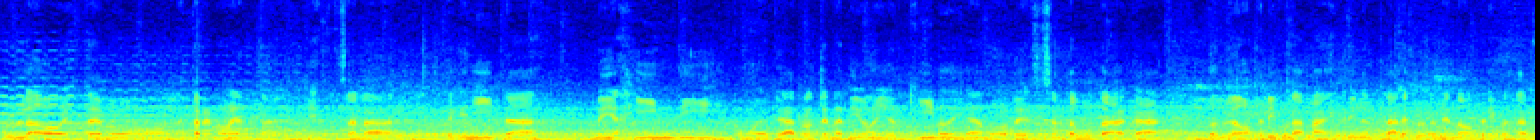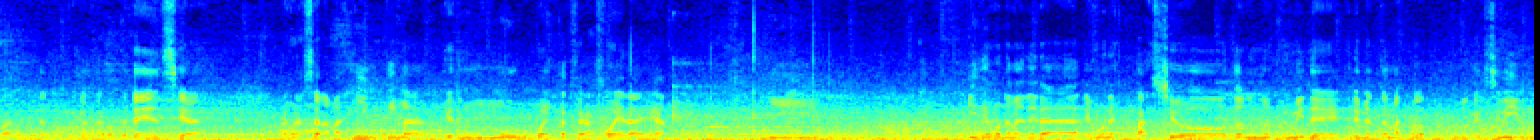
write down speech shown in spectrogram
Por un lado tenemos esta Re90, que es esta sala pequeñita, medias indie, como de teatro alternativo neoyorquino, digamos, de 60 butacas, donde damos películas más experimentales, pero también damos películas de, películas de competencia. Es una sala más íntima, que tiene un muy buen café afuera, digamos. De alguna manera es un espacio donde nos permite experimentar más con lo, que exhibimos.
